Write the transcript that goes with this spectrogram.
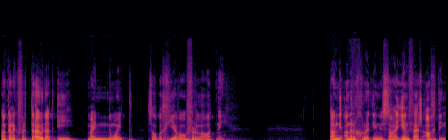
dan kan ek vertrou dat U my nooit sal begewe of verlaat nie. Dan die ander groot een Jesaja 1 vers 18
